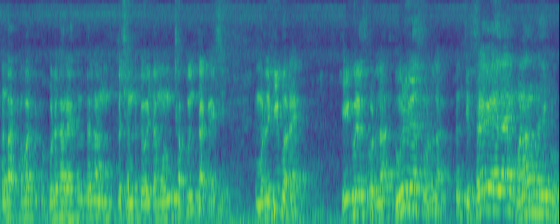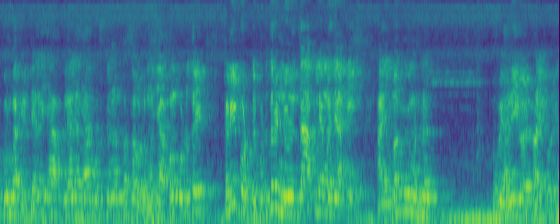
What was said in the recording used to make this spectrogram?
आणि बारकं बारकं तुकडं करायचं त्याला मुक्तछंद कविता म्हणून छापून टाकायची. म्हटलं ही बरं आहे. एक वेळेस सोडला दोन वेळा सोडला पण तिसऱ्या वेळेला मनामध्ये कुरकुर आहे त्याला ह्या आपल्याला ह्या गोष्टीनं फसवलं. म्हणजे आपण कुठंतरी कमी पडतो कुठंतरी न्यूनता आपल्यामध्ये आहे. आणि मग मी म्हटलं बघूया आणि वेळ ट्राय करूया.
